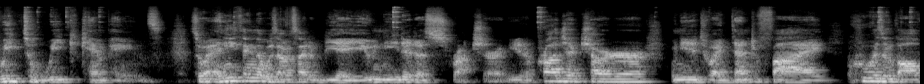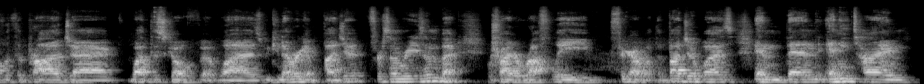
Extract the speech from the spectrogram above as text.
week to week campaigns. So anything that was outside of BAU needed a structure. It needed a project charter. We needed to identify who was involved with the project, what the scope of it was. We could never get budget for some reason, but try to roughly figure out what the budget was. And then anytime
